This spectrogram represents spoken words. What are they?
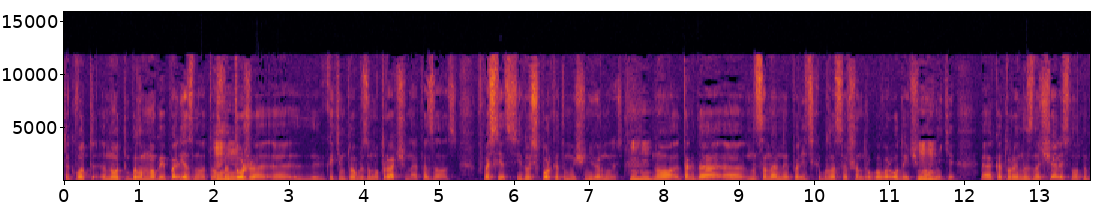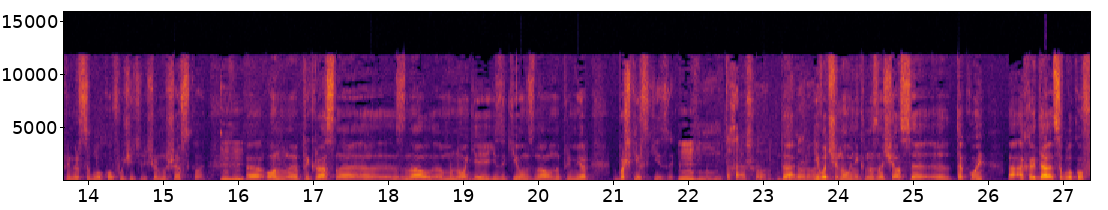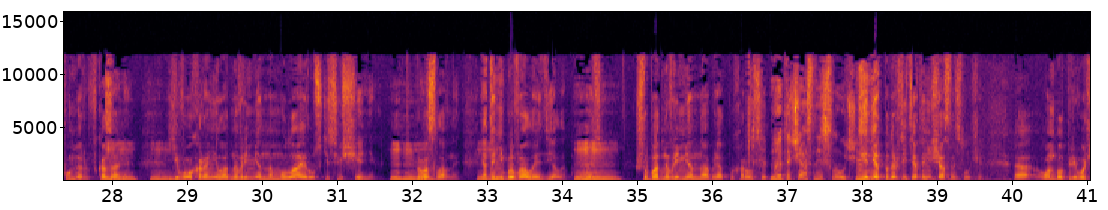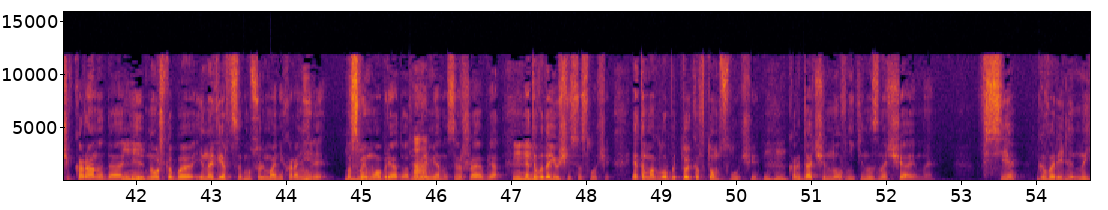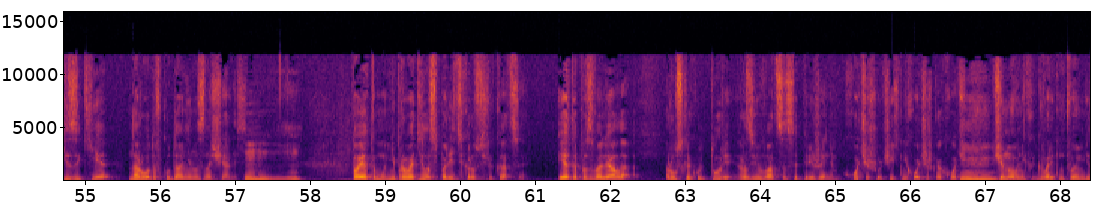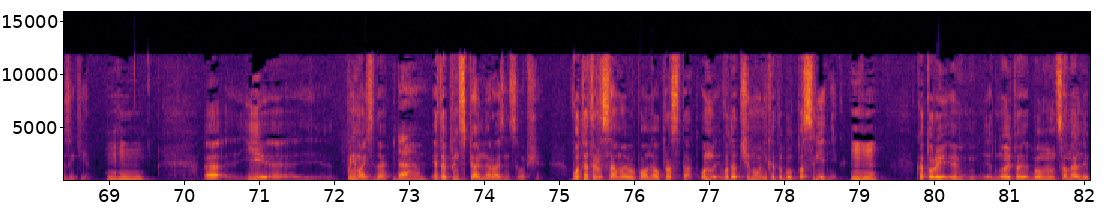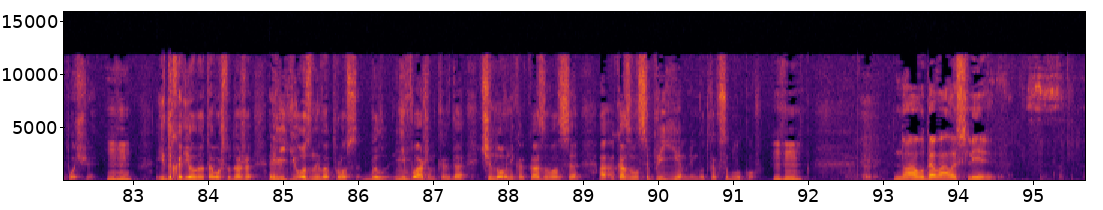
Так вот, ну, вот было много и полезного, то, что Мгм. тоже э, каким-то образом утрачено оказалось впоследствии, и до сих пор к этому еще не вернулись. Мгм. Но тогда э, национальная политика была совершенно другого рода, и чиновники, э, которые назначались, ну вот, например, Соблуков, учитель Чернышевского, Мгм. э, он прекрасно э, знал многие языки, он знал, например, башкирский язык. Мгм. Это хорошо. Да. Здорово. И вот чиновник назначался э, такой, а, а когда Соблуков умер в Казани, Мгм. Мгм. его хоронил одновременно мула и русский священник Мгм. православный. Мгм. Это небывалое дело, понимаете? Мгм. Чтобы одновременно обряд похорон... Но это частный случай. Нет, нет, подождите, это не частный случай. Э, Он был переводчик Корана, да, и, Мгм. но чтобы иноверцы мусульмане хоронили по Мгм. своему обряду, одновременно совершая обряд, Мгм. это выдающийся случай. Это могло быть только в том случае, Мгм. когда чиновники, назначаемые, все говорили на языке народов, куда они назначались. Мгм. Поэтому не проводилась политика русификации. И это позволяло русской культуре развиваться с опережением. Хочешь учись, не хочешь как хочешь. Мгм. Чиновник говорит на твоем языке. Э, И э, понимаете, да? Да. Это принципиальная разница вообще. Вот это же самое выполнял простат. Он, вот этот чиновник, это был посредник, Мгм. который, э, ну это был на национальной почве. Мгм. И доходило до того, что даже религиозный вопрос был не важен, когда чиновник оказывался, а- оказывался приемлем, вот как Соблуков. Мгм. Ну а удавалась ли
